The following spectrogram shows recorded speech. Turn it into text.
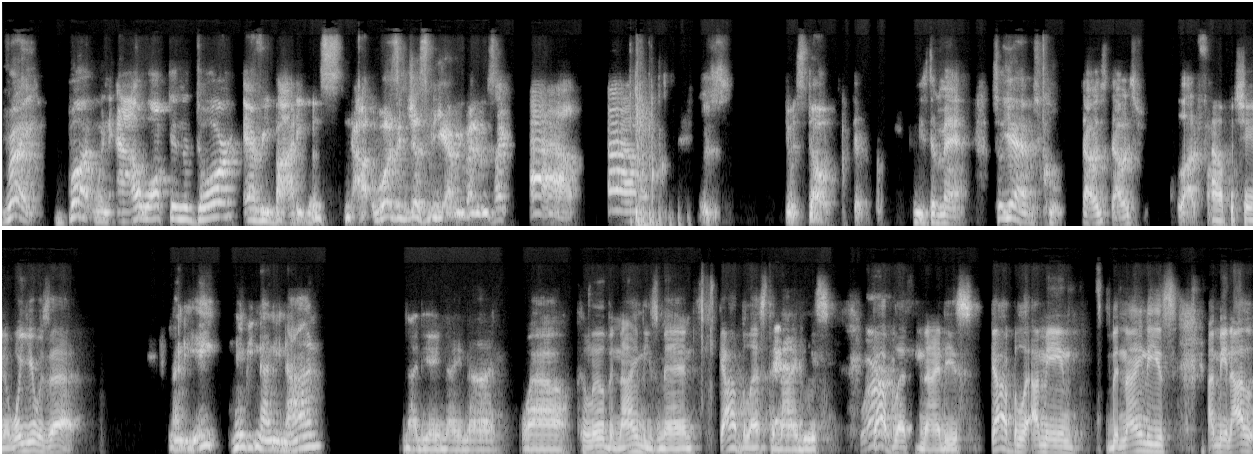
Right. But when Al walked in the door, everybody was it wasn't just me, everybody was like, Al, Al. It was, it was dope. He's the man. So yeah, it was cool. That was that was a lot of fun. Al Pacino. What year was that? 98, maybe 99. 98, 99. Wow. Khalil, the 90s, man. God bless the 90s. God bless the 90s. God bless. I mean, the 90s, I mean, I,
